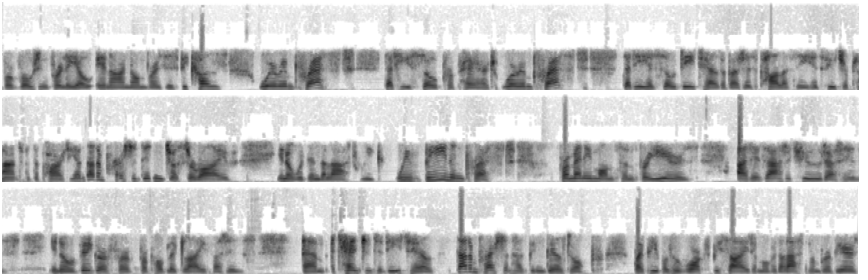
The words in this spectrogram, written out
we're voting for Leo in our numbers is because we're impressed that he's so prepared. We're impressed that he is so detailed about his policy, his future plans for the party, and that impression didn't just arrive you know within the last week. We've been impressed for many months and for years at his attitude, at his you know vigor for for public life, at his um, attention to detail, that impression has been built up by people who've worked beside him over the last number of years,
